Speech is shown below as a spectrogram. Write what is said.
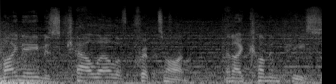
My name is Kal-El of Krypton, and I come in peace.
